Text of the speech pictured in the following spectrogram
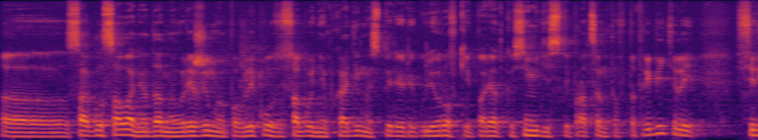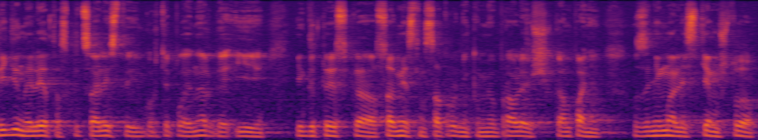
Э, согласование данного режима повлекло за собой необходимость перерегулировки порядка 70% потребителей. С середины лета специалисты Егортеплоэнерго и ИГТСК совместно с сотрудниками управляющих компаний занимались тем, что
